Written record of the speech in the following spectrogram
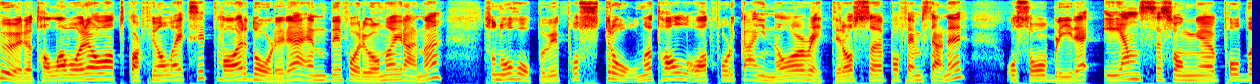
høretallene våre og at kvartfinale-exit var dårligere enn de foregående greiene. Så nå håper vi på strålende tall, og at folk er inne og rater oss eh, på fem stjerner. Og så blir det én sesongpod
